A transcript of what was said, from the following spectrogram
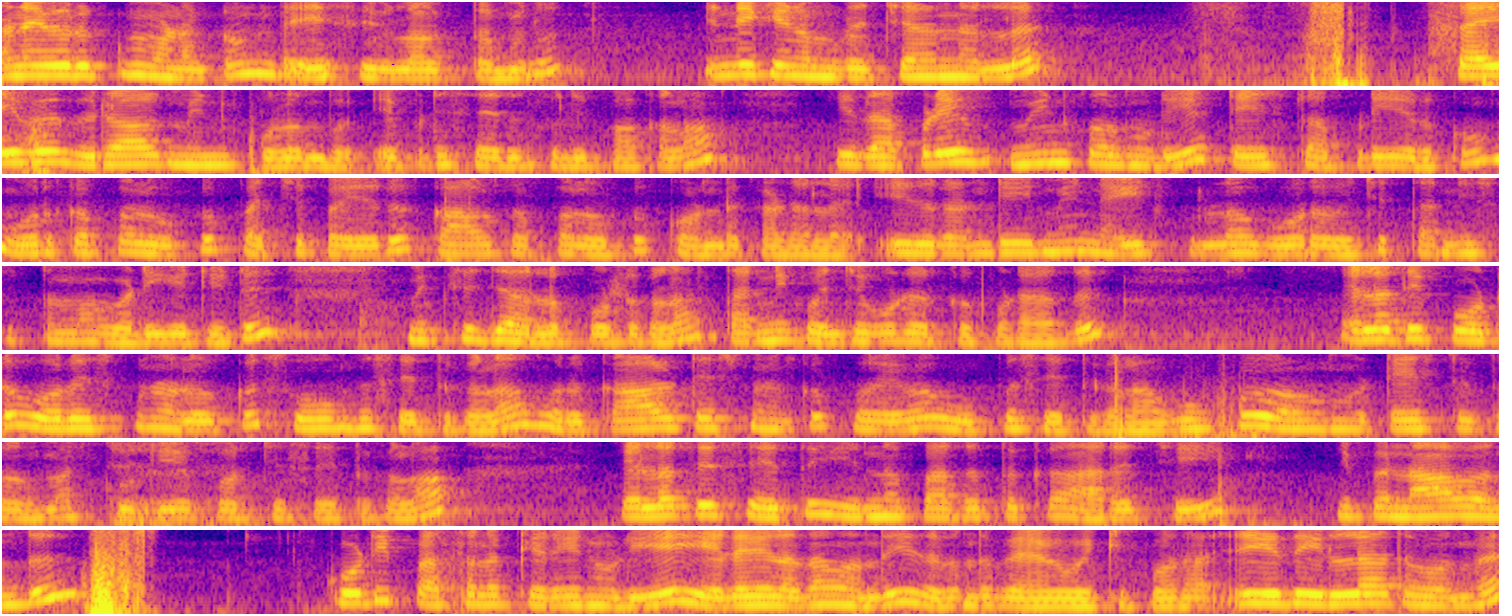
அனைவருக்கும் வணக்கம். டேசி விலாக் தமிழ். இன்றைக்கி நம்மளுடைய சேனலில் சைவ விரால் மீன் குழம்பு எப்படி செய்கிறதுன்னு சொல்லி பார்க்கலாம். இது அப்படியே மீன் குழம்புடைய டேஸ்ட் அப்படியே இருக்கும். ஒரு கப் அளவுக்கு பச்சை பயிறு கால் கப் அளவுக்கு கொண்ட கடலை. இது ரெண்டையுமே நைட் ஃபுல்லாக ஊற வச்சு தண்ணி சுத்தமாக வடிகட்டிட்டு மிக்ஸி ஜாரில் போட்டுக்கலாம். தண்ணி கொஞ்சம் கூட இருக்கக்கூடாது. எல்லாத்தையும் போட்டு ஒரு ஸ்பூன் அளவுக்கு சோம்பு சேர்த்துக்கலாம். ஒரு கால் டீஸ்பூனுக்கு குறைவாக உப்பு சேர்த்துக்கலாம். உப்பு அவங்க டேஸ்ட்டுக்கு தகுந்த மாதிரி கூட்டியே குறைச்சி சேர்த்துக்கலாம். எல்லாத்தையும் சேர்த்து இந்த பதத்துக்கு அரைச்சி இப்போ நான் வந்து கொடி பசலைக்கீரையினுடைய இலையில தான் வந்து இதை வந்து வேக வைக்க போகிறேன் இது இல்லாதவங்க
